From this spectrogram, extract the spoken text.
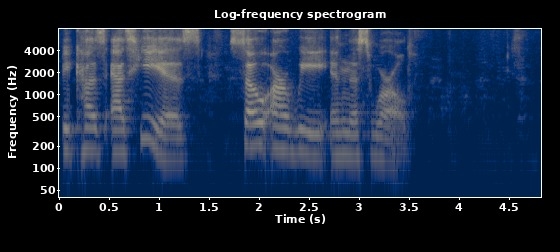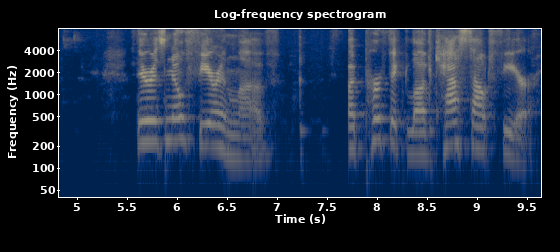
because as he is, so are we in this world. There is no fear in love, but perfect love casts out fear.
